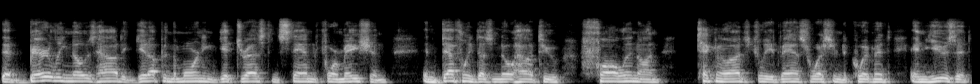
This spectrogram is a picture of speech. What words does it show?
that barely knows how to get up in the morning, get dressed, and stand in formation, and definitely doesn't know how to fall in on technologically advanced Western equipment and use it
